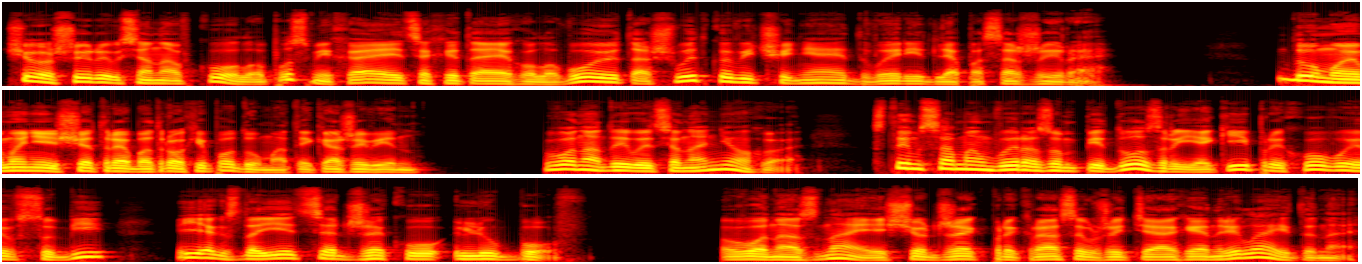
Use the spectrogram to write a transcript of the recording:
що ширився навколо, посміхається, хитає головою та швидко відчиняє двері для пасажира. Думаю, мені ще треба трохи подумати, каже він. Вона дивиться на нього з тим самим виразом підозри, який приховує в собі, як здається, Джеку любов. Вона знає, що Джек прикрасив життя Генрі Лайдена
